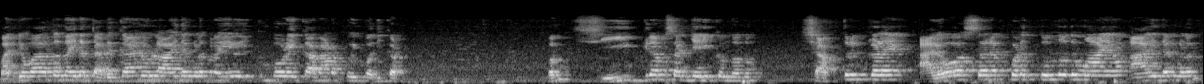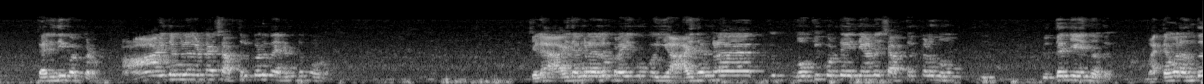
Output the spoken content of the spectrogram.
മറ്റു ഭാഗത്തു നിന്ന് അതിനെ തടുക്കാനുള്ള ആയുധങ്ങൾ പ്രയോഗിക്കുമ്പോഴേക്ക് അതാണ് പോയി പതിക്കണം. അപ്പം ശീഘ്രം സഞ്ചരിക്കുന്നതും ശത്രുക്കളെ അലോസരപ്പെടുത്തുന്നതുമായ ആയുധങ്ങളും കരുതി വെക്കണം. ആ ആയുധങ്ങൾ കണ്ട ശത്രുക്കൾ വരണ്ടു പോകണം ചില ആയുധങ്ങളെല്ലാം പ്രയോഗിക്കുമ്പോൾ ഈ ആയുധങ്ങളെ നോക്കിക്കൊണ്ട് തന്നെയാണ് ശത്രുക്കൾ യുദ്ധം ചെയ്യുന്നത്. മറ്റവർ എന്ത്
